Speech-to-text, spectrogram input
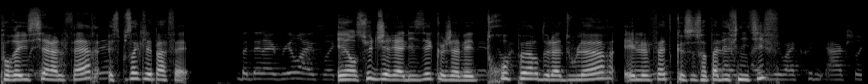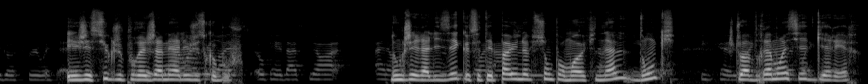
pour réussir à le faire, et c'est pour ça que je l'ai pas fait. Et ensuite, j'ai réalisé que j'avais trop peur de la douleur et le fait que ce soit pas définitif. Et j'ai su que je pourrais jamais aller jusqu'au bout. Donc j'ai réalisé que c'était pas une option pour moi au final, donc je dois vraiment essayer de guérir.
